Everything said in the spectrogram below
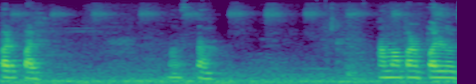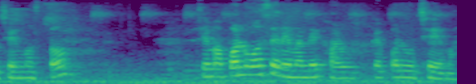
પર્પલ. મસ્ત. આમાં પણ પલ્લું છે મસ્ત. જેમાં પલ્લું હશે ને એમાં દેખાડું કે પલ્લું છે એમાં.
